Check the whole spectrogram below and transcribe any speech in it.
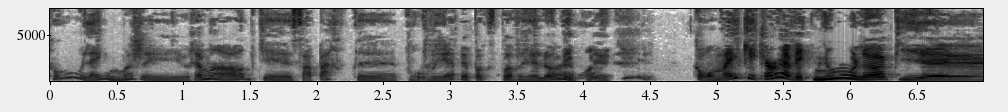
Cool, moi j'ai vraiment hâte que ça parte euh, pour vrai, puis pas que c'est pas vrai là, mais qu'on ait quelqu'un avec nous, là, puis... Euh...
